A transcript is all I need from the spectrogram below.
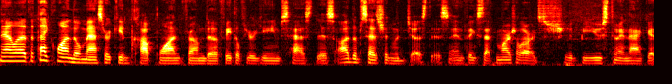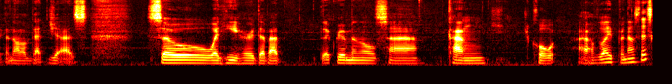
Now, uh, the Taekwondo master Kim Kaphwan from the Fatal Fury games has this odd obsession with justice and thinks that martial arts should be used to enact it and all of that jazz. So, when he heard about the criminals uh, Kang Ko, how do I pronounce this?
